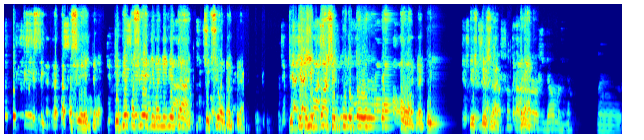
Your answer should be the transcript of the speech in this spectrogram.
Блядь, До последнего. Тебе последнего не видать, сучонок, блядь. Тебя ебашить будут до Урала, блядь, будешь бежать. Хорошо, брат. хорошо, ждем, ждем. move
